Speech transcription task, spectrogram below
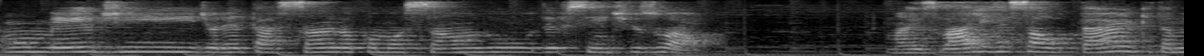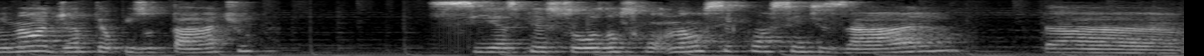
um meio de, de orientação e locomoção do deficiente visual. Mas vale ressaltar que também não adianta ter o piso tátil se as pessoas não, não se conscientizarem da,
